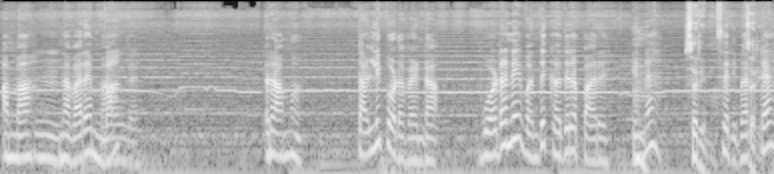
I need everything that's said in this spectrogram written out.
அம்மா. நான் வரேம்மா. வாங்க. ராமு தள்ளி போட வேண்டாம். உடனே வந்து கதிர பாரு. என்ன? சரிம்மா. சரி வரட்டா?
